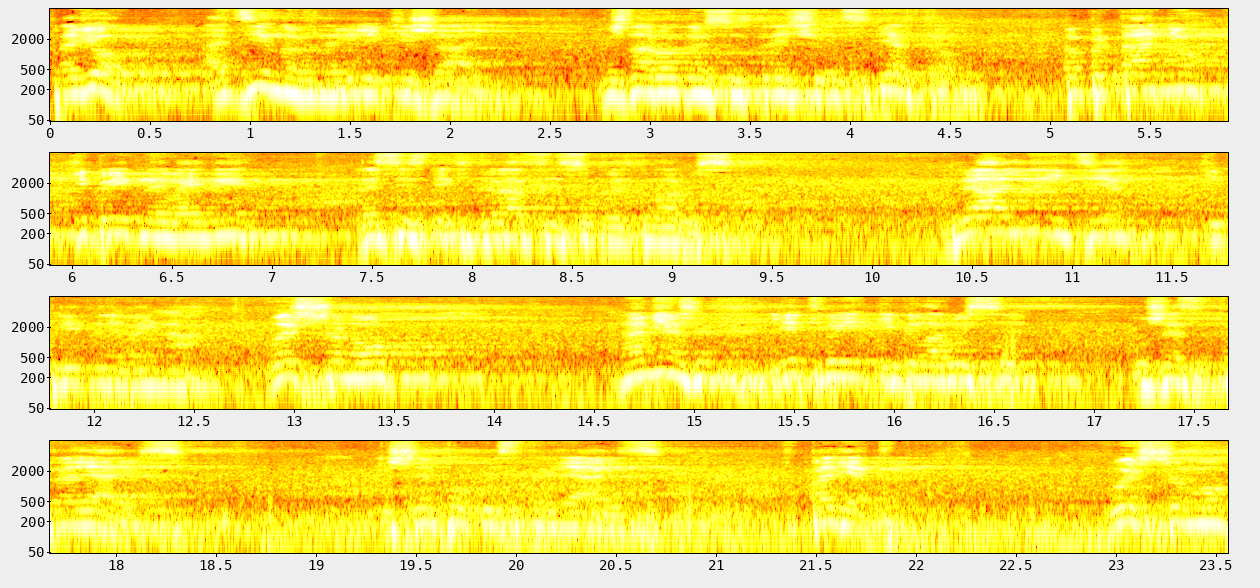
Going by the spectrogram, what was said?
провел одиную на великий жаль международную встречу экспертов по пытанию гибридной войны Российской Федерации супротив Беларуси. Реально идет гибридная война. Вот чому на межах Литвы и Беларуси уже стреляют. І ще поки стріляють в повітря. Ось чому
